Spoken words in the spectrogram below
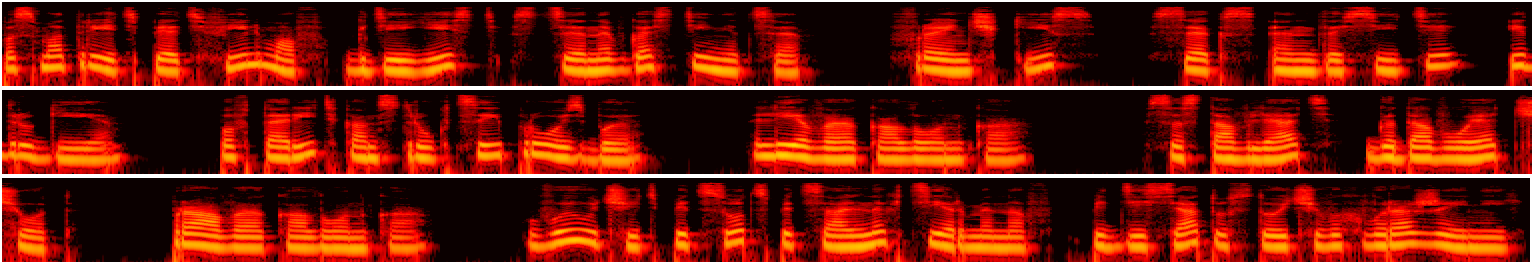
Посмотреть 5 фильмов, где есть сцены в гостинице. French Kiss, Sex and the City и другие. Повторить конструкции просьбы. Левая колонка. Составлять годовой отчет. Правая колонка. Выучить 500 специальных терминов, 50 устойчивых выражений,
